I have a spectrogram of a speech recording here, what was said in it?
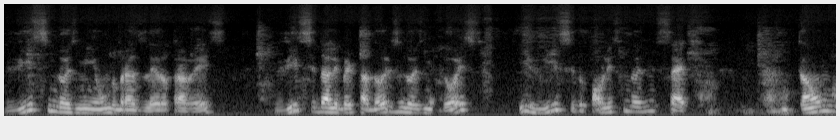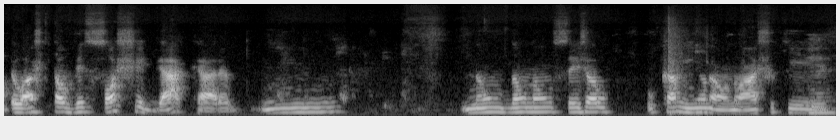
vice em 2001 do Brasileiro outra vez, vice da Libertadores em 2002 e vice do Paulista em 2007. Então, eu acho que talvez só chegar, cara, hum, não, não, não seja o, o caminho, não. Não acho que. É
